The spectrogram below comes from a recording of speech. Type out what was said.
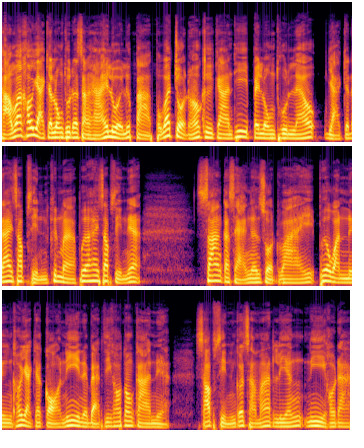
ถามว่าเขาอยากจะลงทุนอสังหาให้รวยหรือเปล่าผมว่าโจทย์ของเขาคือการที่ไปลงทุนแล้วอยากจะได้ทรัพย์สินขึ้นมา เพื่อให้ทรัพย์สินเนี่ยสร้างกระแสเงินสดไว้ เพื่อวันหนึ่งเขาอยากจะก่อหนี้ในแบบที่เขาต้องการเนี่ยทรัพย์สินก็สามารถเลี้ยงหนี้เขาได้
